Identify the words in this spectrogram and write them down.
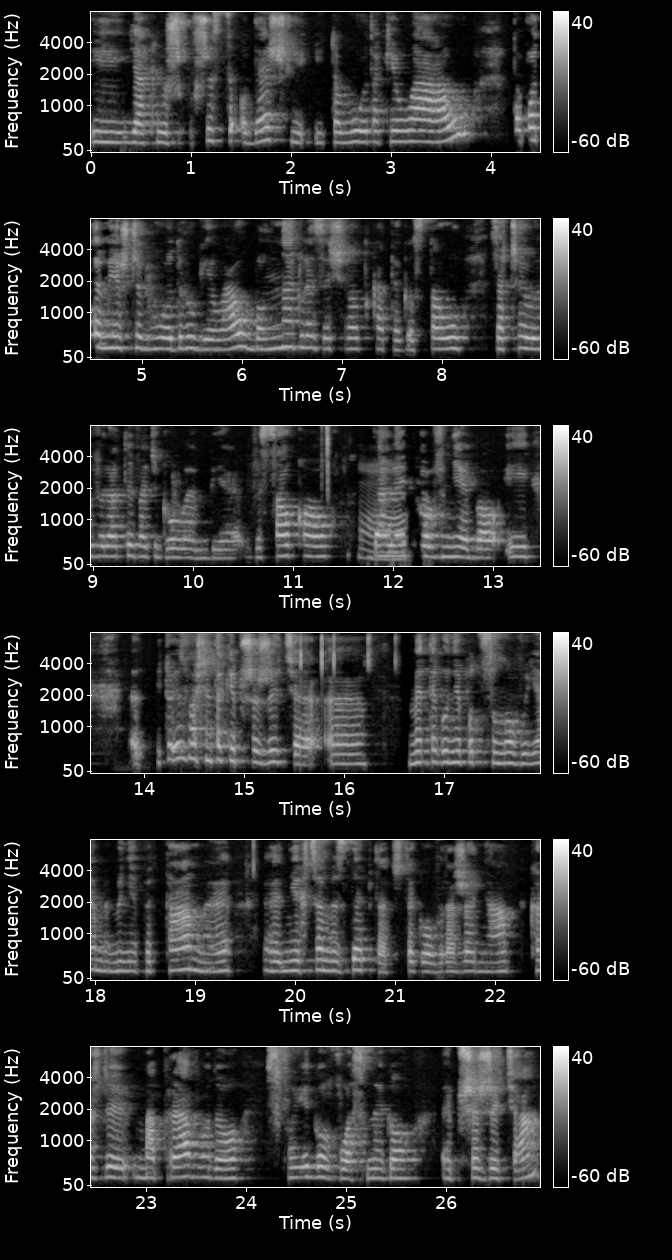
i jak już wszyscy odeszli i to było takie wow, to potem jeszcze było drugie wow, bo nagle ze środka tego stołu zaczęły wylatywać gołębie wysoko, hmm. daleko w niebo i, i to jest właśnie takie przeżycie. E, my tego nie podsumowujemy, my nie pytamy, e, nie chcemy zdeptać tego wrażenia. Każdy ma prawo do swojego własnego e, przeżycia.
